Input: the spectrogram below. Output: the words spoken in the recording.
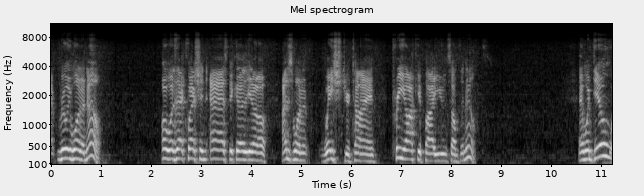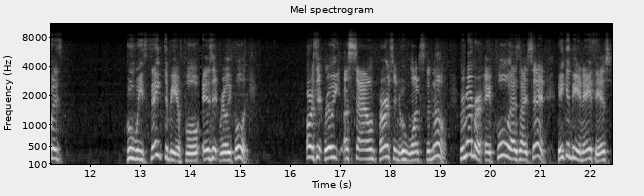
I really want to know? Or was that question asked because, you know, I just want to waste your time, preoccupy you in something else? And when dealing with who we think to be a fool, is it really foolish? Or is it really a sound person who wants to know? Remember, a fool, as I said, he can be an atheist,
